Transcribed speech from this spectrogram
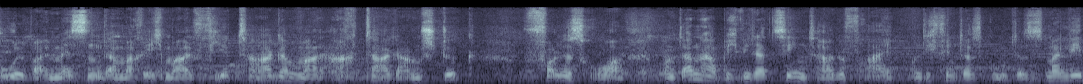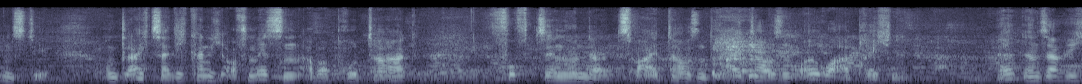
cool, weil Messen, da mache ich mal vier Tage, mal acht Tage am Stück, volles Rohr und dann habe ich wieder zehn Tage frei. Und ich finde das gut, das ist mein Lebensstil. Und gleichzeitig kann ich auf Messen aber pro Tag 1500, 2000, 3000 Euro abrechnen. Ja, dann sage ich,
